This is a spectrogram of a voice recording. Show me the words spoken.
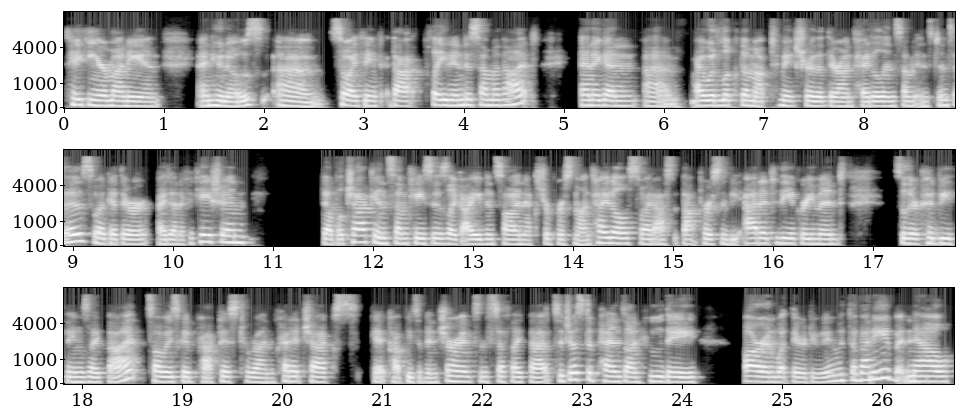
taking your money and and who knows. Um, so I think that played into some of that. And again, um, I would look them up to make sure that they're on title in some instances. So I get their identification, double check. In some cases, like I even saw an extra person on title. So I'd ask that that person be added to the agreement. So there could be things like that. It's always good practice to run credit checks, get copies of insurance and stuff like that. So it just depends on who they are and what they're doing with the money. But now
